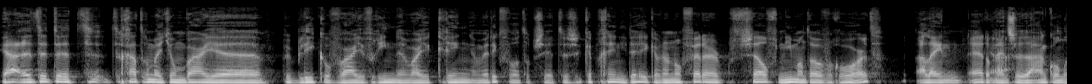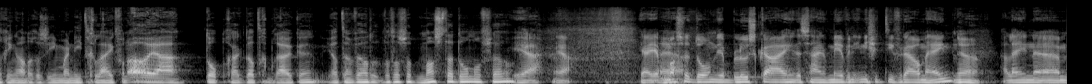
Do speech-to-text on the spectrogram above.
ja, het, het, het, het gaat er een beetje om waar je publiek of waar je vrienden en waar je kring en weet ik veel wat op zit. Dus ik heb geen idee. Ik heb er nog verder zelf niemand over gehoord. Alleen hè, dat Ja. mensen de aankondiging hadden gezien, maar niet gelijk van, oh ja, top, ga ik dat gebruiken. Je had dan wel, wat was dat, Mastodon of zo? Ja, ja. Ja, je hebt Ja. Mastodon, je hebt Blue Sky. Dat zijn meer van initiatieven daaromheen. Ja, Alleen, ehm,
